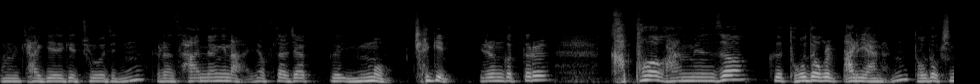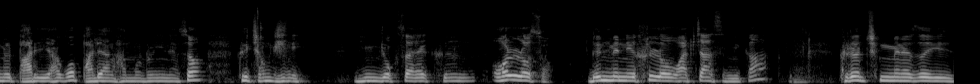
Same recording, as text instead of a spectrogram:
어, 자기에게 주어진 그런 사명이나 역사적 그 임무, 책임 이런 것들을 갚아가면서 그 도덕을 발휘하는 도덕심을 발휘하고 발양함으로 인해서 그 정신이 민족사의 큰 얼로서 면면이 흘러왔지 않습니까? 그런 측면에서 이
